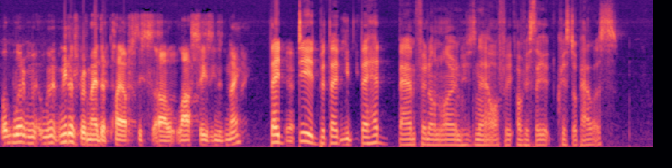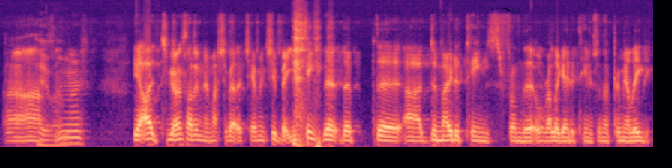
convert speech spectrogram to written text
Well, when- when Middlesbrough made the playoffs this uh, last season, didn't they? They Yeah. did, but they You- they had Bamford on loan, who's now off- obviously at Crystal Palace. Uh, Who, um, mm, yeah, I, to be honest, I don't know much about the championship, but you think the the the uh, demoted teams from the or relegated teams from the Premier League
